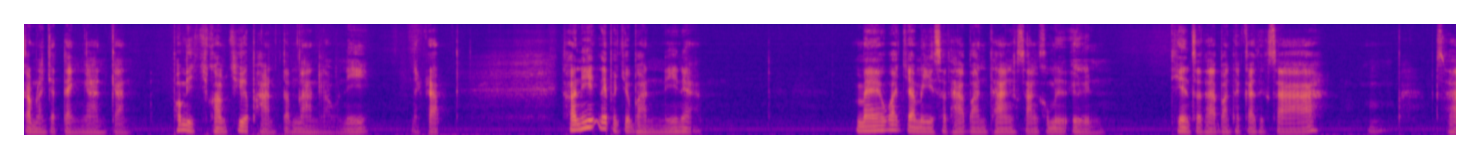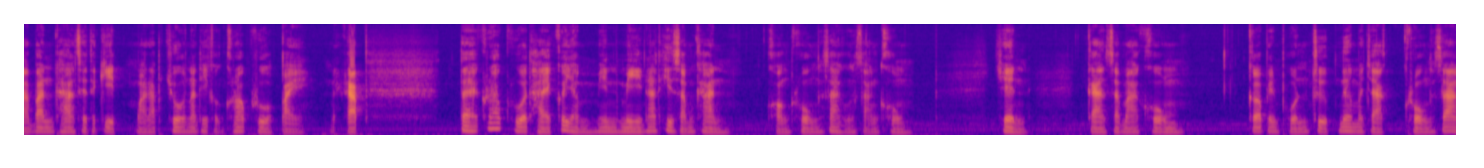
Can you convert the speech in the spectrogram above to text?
กำลังจะแต่งงานกัน เพราะมีความเชื่อผ่านตำนานเหล่านี้นะครับ คราวนี้ในปัจจุบันนี้เนี่ยแม้ว่าจะมีสถาบันทางสังคมอื่นๆเช่นสถาบันทางการศึกษา สถาบันทางเศรษฐกิจมารับช่วงหน้าที่ของครอบครัวไปนะครับ แต่ครอบครัวไทยก็ยังมีมีหน้าที่สำคัญ ของโครงสร้างของสังคม เช่น การสมาคมก็เป็นผลสืบเนื่องมาจากโครงสร้าง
